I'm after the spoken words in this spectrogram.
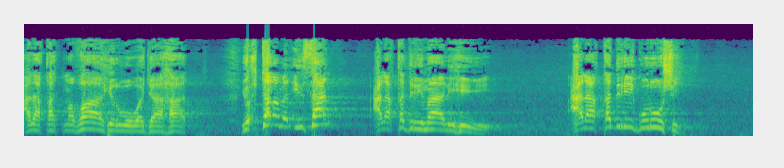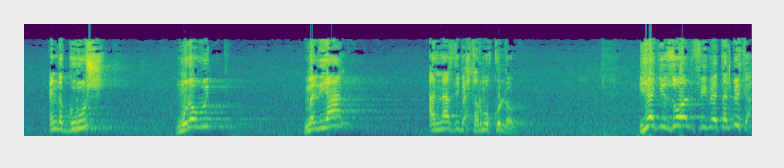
علاقات مظاهر ووجاهات. يحترم الإنسان على قدر ماله على قدر قروشه. عندك قروش مروق مليان الناس دي بيحترموك كلهم. يجي زول في بيت البكا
